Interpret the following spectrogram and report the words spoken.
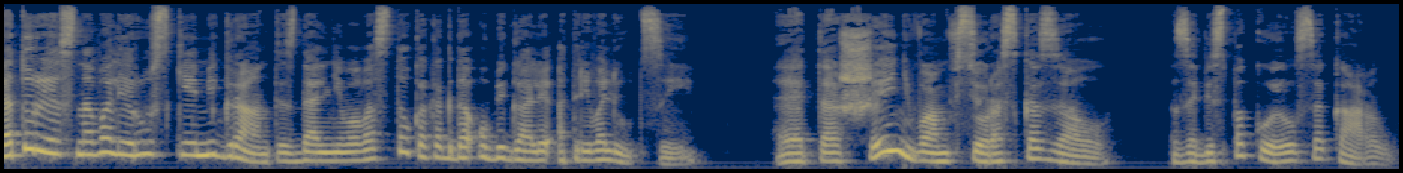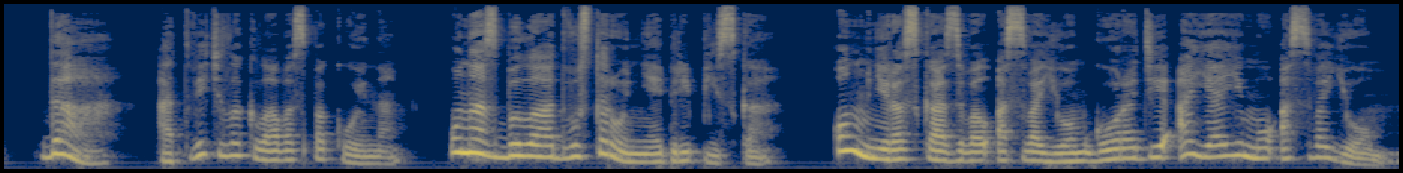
которые основали русские мигранты с Дальнего Востока, когда убегали от революции. «Это Шень вам все рассказал?» – забеспокоился Карл. «Да», – ответила Клава спокойно. «У нас была двусторонняя переписка. Он мне рассказывал о своем городе, а я ему о своем».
